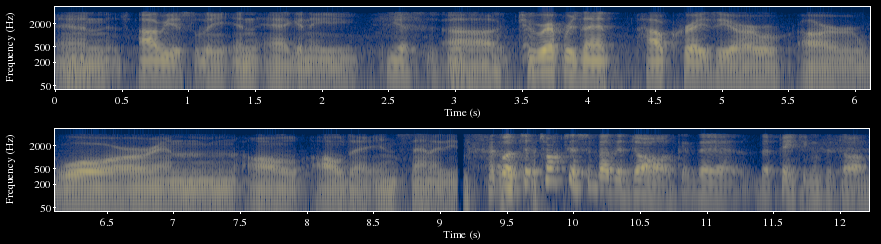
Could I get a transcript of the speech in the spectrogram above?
and it's obviously in agony yes. uh, to represent how crazy our our war and all all the insanity. well, to talk to us about the dog, the the painting of the dog.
